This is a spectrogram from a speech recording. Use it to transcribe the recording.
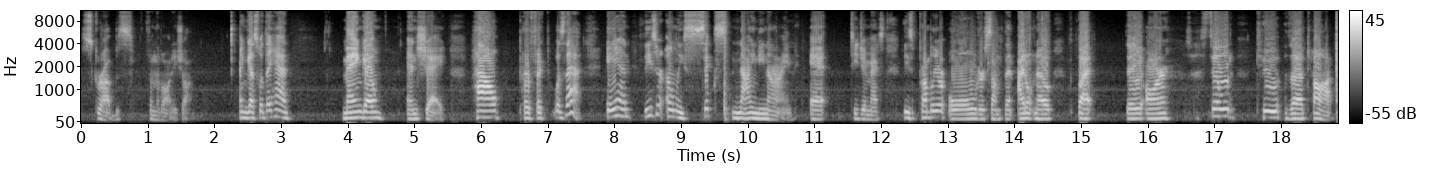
scrubs from the body shop. And guess what they had? Mango and Shea. How perfect was that? And these are only $6.99 at TJ Maxx. These probably are old or something. I don't know. But they are filled to the top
